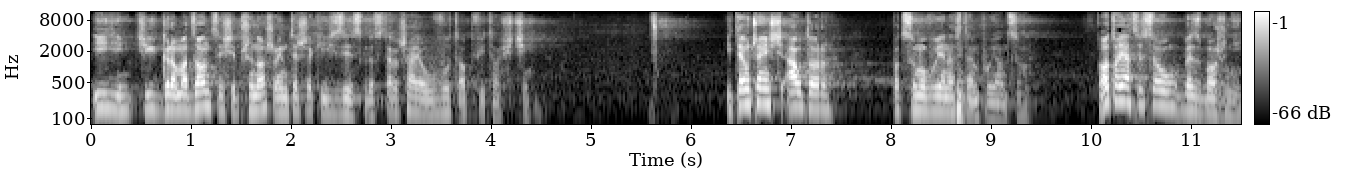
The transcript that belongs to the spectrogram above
i ci gromadzący się przynoszą im też jakiś zysk, dostarczają wód obfitości. I tę część autor podsumowuje następująco. Oto jacy są bezbożni,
